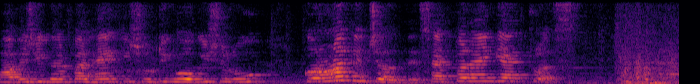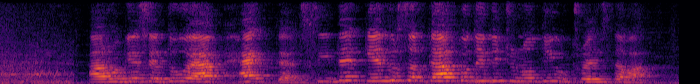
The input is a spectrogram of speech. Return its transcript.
भाभी जी घर पर है कि शूटिंग होगी शुरू? कोरोना के चलते सेट पर रहेंगे एक्ट्रेस आरोग्य सेतु ऐप हैक कर। सीधे केंद्र सरकार को दे दी चुनौती, उठ रहे सवाल।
